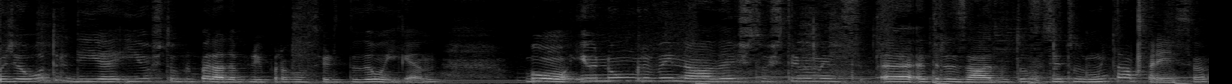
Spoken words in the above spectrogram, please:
Hoje é outro dia e eu estou preparada para ir para o concerto do The Weeknd. Bom, eu não gravei nada, estou extremamente uh, atrasada, estou a fazer tudo muito à pressa.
